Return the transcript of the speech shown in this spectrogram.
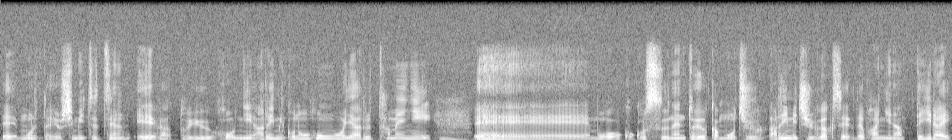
えー森田義満全映画という本にある意味この本をやるために、えーもうここ数年というかもう中ある意味中学生でファンになって以来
